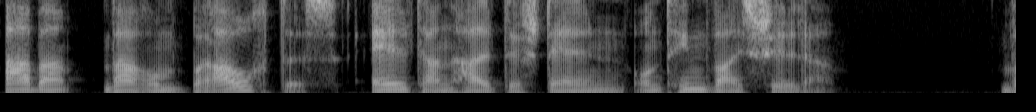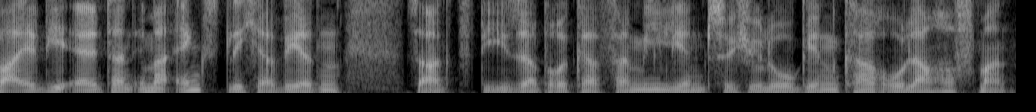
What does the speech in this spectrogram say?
Aber warum braucht es Elternhaltestellen und Hinweisschilder? Weil die Eltern immer ängstlicher werden, sagt die Saarbrücker Familienpsychologin Carola Hoffmann.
